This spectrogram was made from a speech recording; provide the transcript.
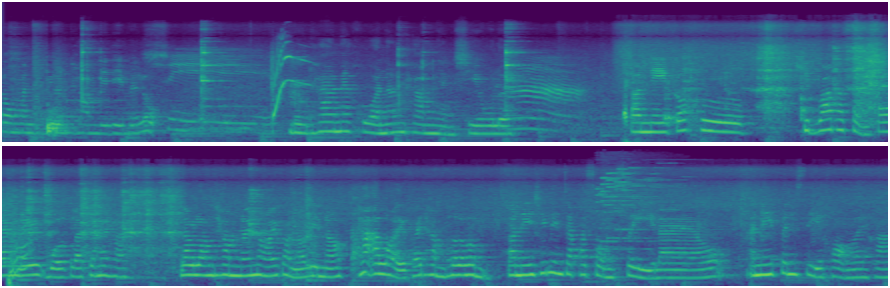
ลงมันยืนทำดีๆไหมลูก สี่ดูท่าแม่ครัวนั่งทำอย่างชิลเลย ห้าตอนนี้ก็คือคิดว่าผสมแป้งได้เวิร์กแล้วใช่ไหมคะ เราลองทำน้อยๆก่อนเนาะลินเนาะ ถ้าอร่อยค่อยทำเพิ่ม ตอนนี้ชิลินจะผสมสีแล้ว อันนี้เป็นสีของอะไรคะ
